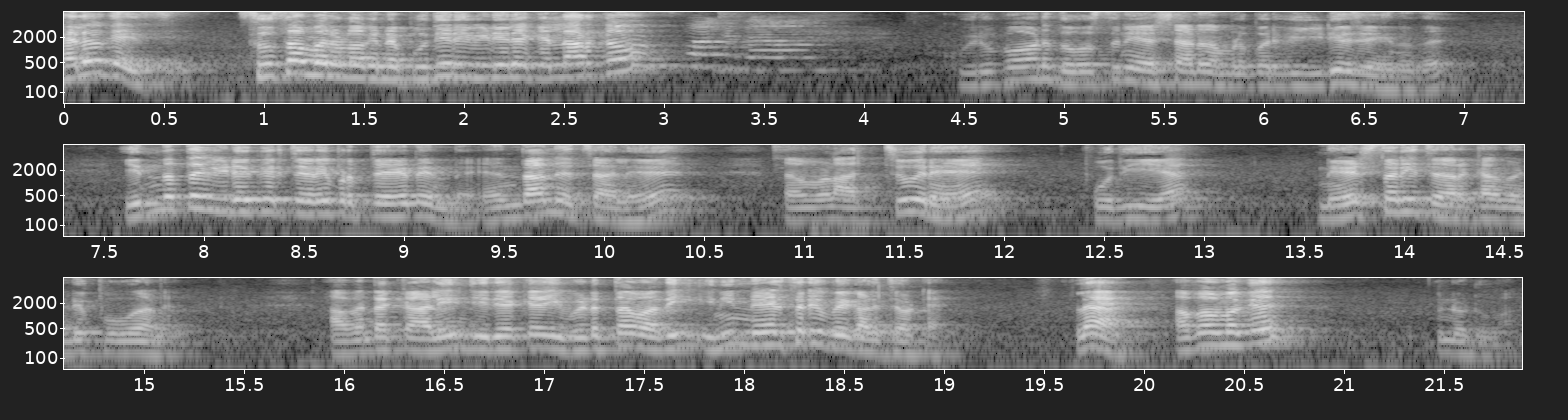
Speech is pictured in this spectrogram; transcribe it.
ഹലോ ഗൈസ് സൂസ മനുളോഗിന്റെ പുതിയൊരു വീഡിയോയിലേക്ക് എല്ലാവർക്കും ഒരുപാട് ദിവസത്തിന് ശേഷമാണ് നമ്മളിപ്പോൾ ഒരു വീഡിയോ ചെയ്യുന്നത്. ഇന്നത്തെ വീഡിയോക്ക് ഒരു ചെറിയ പ്രത്യേകതയുണ്ട്. എന്താന്ന് വെച്ചാൽ നമ്മൾ അച്ചുവിനെ പുതിയ നേഴ്സറി ചേർക്കാൻ വേണ്ടി പോവാണ്. അവന്റെ കളിയും ചിരിയൊക്കെ ഇവിടുത്തെ മതി. ഇനി നേഴ്സറി പോയി കളിച്ചോട്ടെ. അല്ലേ? അപ്പോൾ നമുക്ക് മുന്നോട്ട് പോവാം.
